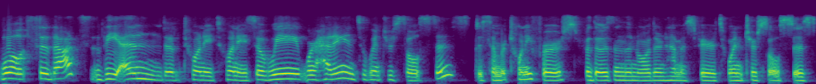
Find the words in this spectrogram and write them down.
Well, so that's the end of 2020. So we we're heading into winter solstice, December 21st. For those in the northern hemisphere, it's winter solstice.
